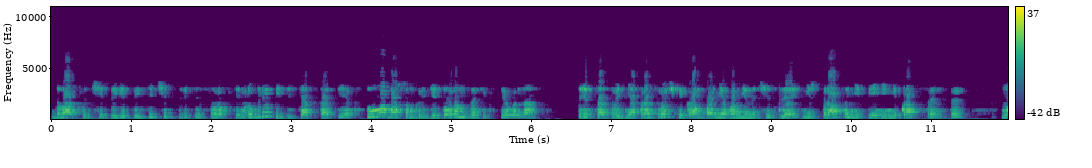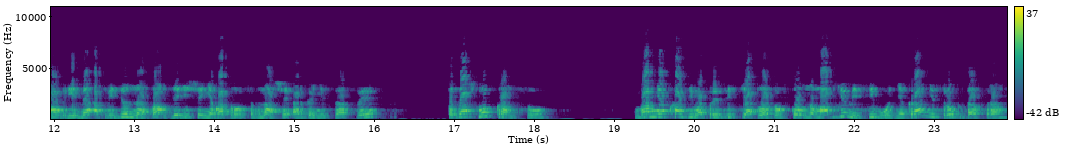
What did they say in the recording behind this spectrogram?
24 247 рублей 50 копеек. Сумма вашим кредиторам зафиксирована. 30 дня просрочки компания вам не начисляет ни штрафа, ни пени, ни проценты. Но время, отведенное вам для решения вопроса в нашей организации, подошло к концу. Вам необходимо произвести оплату в полном объеме сегодня, крайний срок завтра.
